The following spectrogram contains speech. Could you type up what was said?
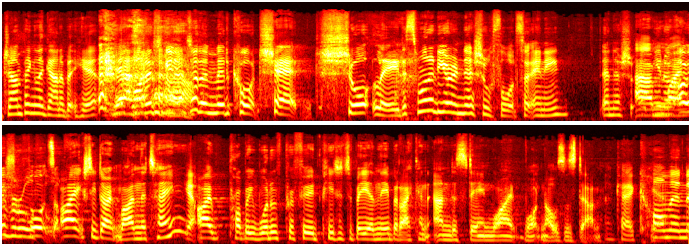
jumping the gun a bit here. I wanted to get into the mid-court chat shortly. Just wanted your initial thoughts. So any initial, um, you know, my overall thoughts. I actually don't mind the team. Yeah. I probably would have preferred Peta to be in there, but I can understand why what Knowles has done. Okay, common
